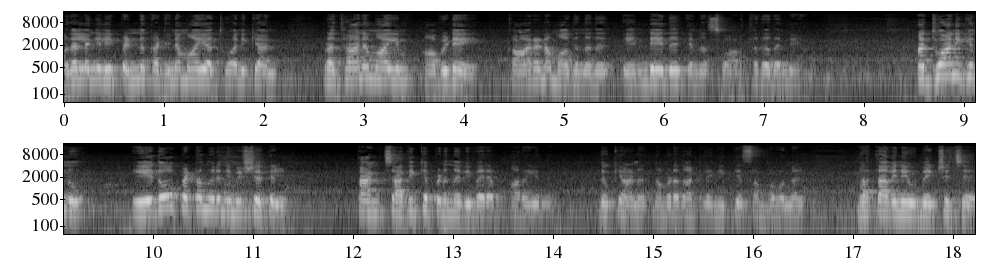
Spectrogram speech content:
അതല്ലെങ്കിൽ ഈ പെണ്ണ് കഠിനമായി അധ്വാനിക്കാൻ പ്രധാനമായും അവിടെ കാരണമാകുന്നത് എന്റേത് എന്ന സ്വാർത്ഥത തന്നെയാണ്. അധ്വാനിക്കുന്നു. ഏതോ പെട്ടെന്നൊരു നിമിഷത്തിൽ താൻ ചതിക്കപ്പെടുന്ന വിവരം അറിയുന്നു. ഇതൊക്കെയാണ് നമ്മുടെ നാട്ടിലെ നിത്യസംഭവങ്ങൾ. ഭർത്താവിനെ ഉപേക്ഷിച്ച്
